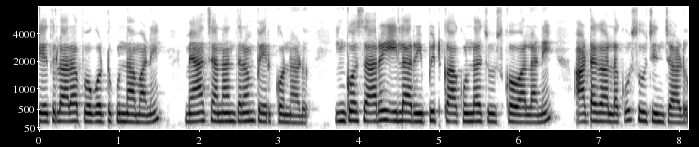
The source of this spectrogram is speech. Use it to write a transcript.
చేతులారా పోగొట్టుకున్నామని మ్యాచ్ అనంతరం పేర్కొన్నాడు. ఇంకోసారి ఇలా రిపీట్ కాకుండా చూసుకోవాలని ఆటగాళ్ళకు సూచించాడు.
